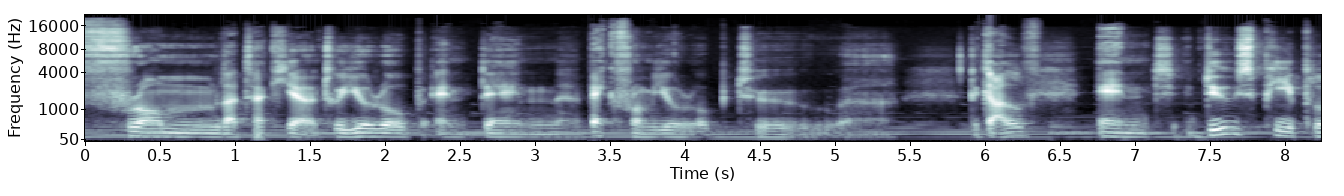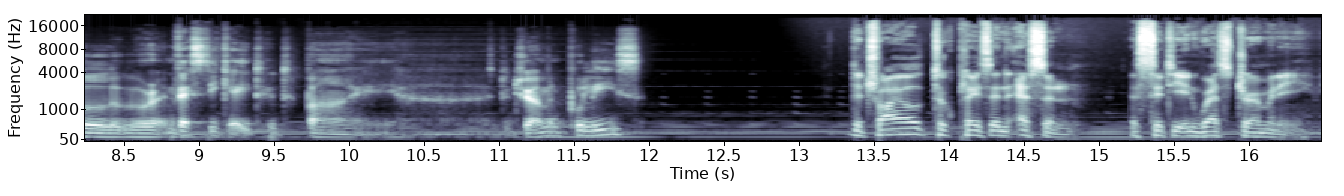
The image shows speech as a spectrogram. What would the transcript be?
from Latakia to Europe and then back from Europe to uh, the Gulf. And those people were investigated by uh, the German police. The trial took place in Essen, a city in West Germany,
